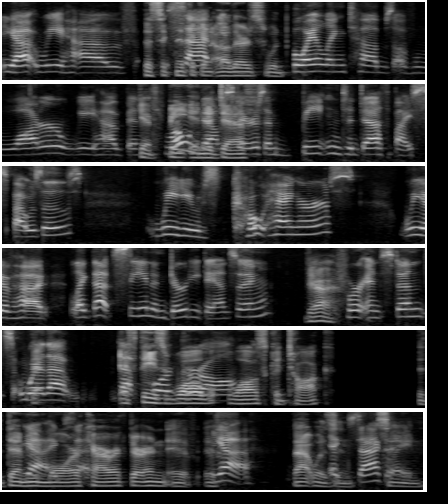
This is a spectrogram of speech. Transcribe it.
Yeah, we have The significant others would boiling tubs of water. We have been Get thrown downstairs and beaten to death by spouses. We use coat hangers. We have had like that scene in Dirty Dancing, yeah. for instance, where If- that that if these wall, girl, walls could talk, the Demi Yeah, Moore exact- character, and if, if yeah, that was exactly. insane.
